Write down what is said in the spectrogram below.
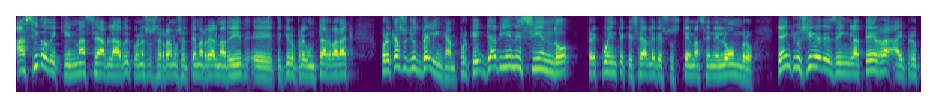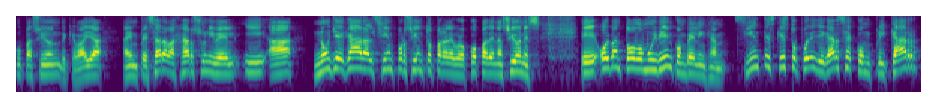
ha sido de quien más se ha hablado, y con eso cerramos el tema Real Madrid. Eh, te quiero preguntar, Barack, por el caso Jude Bellingham, porque ya viene siendo frecuente que se hable de sus temas en el hombro. Ya inclusive desde Inglaterra hay preocupación de que vaya a empezar a bajar su nivel y a no llegar al 100% para la Eurocopa de Naciones. Eh, hoy van todo muy bien con Bellingham. ¿Sientes que esto puede llegarse a complicar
